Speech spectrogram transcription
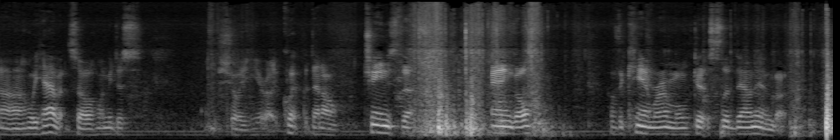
uh, we have it. So let me just show you here right quick, but then I'll change the angle of the camera and we'll get it slid down in. But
